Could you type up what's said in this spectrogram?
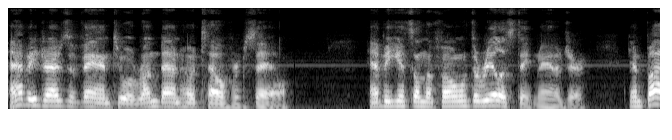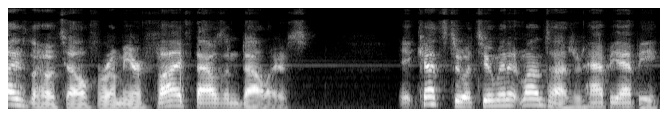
Happy drives a van to a rundown hotel for sale. Happy gets on the phone with the real estate manager and buys the hotel for a mere five thousand dollars. It cuts to a two-minute montage of Happy Happy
